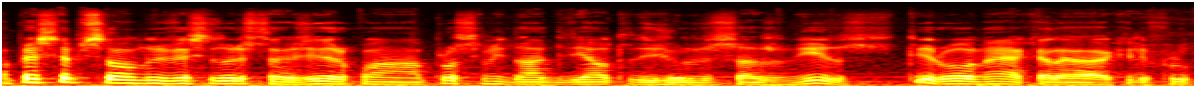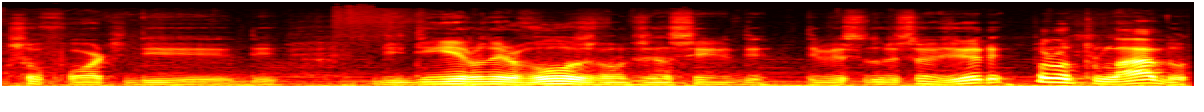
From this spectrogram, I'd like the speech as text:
A percepção do investidor estrangeiro com a proximidade de alta de juros dos Estados Unidos tirou né, aquela, aquele fluxo forte de, de de dinheiro nervoso, vamos dizer assim, de, de investidor estrangeiro. E, por outro lado,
